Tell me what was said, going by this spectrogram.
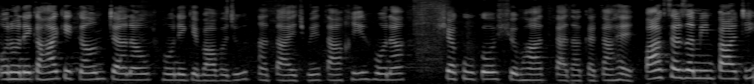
उन्होंने कहा कि कम टर्न आउट होने के बावजूद नतज में तखिर होना शकूक व शुभात पैदा करता है। पाक सरजमीन पार्टी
